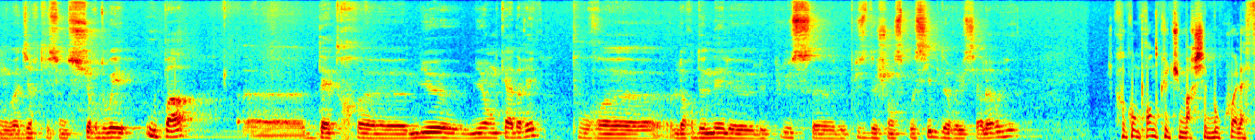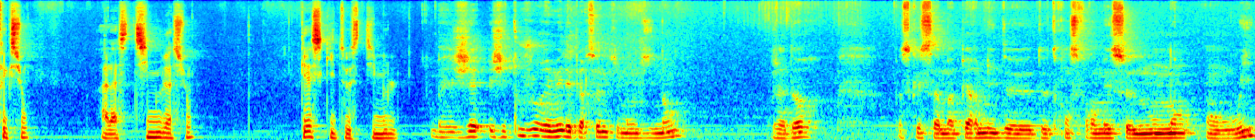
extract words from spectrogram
on va dire, qui sont surdoués ou pas d'être euh, mieux, mieux encadrés pour euh, leur donner le, plus, euh, le plus de chances possible de réussir leur vie. Je peux comprendre que tu marchais beaucoup à l'affection, à la stimulation. Qu'est-ce qui te stimule? Ben, J'ai toujours aimé les personnes qui m'ont dit non. J'adore. Parce que ça m'a permis de, transformer ce non en oui.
